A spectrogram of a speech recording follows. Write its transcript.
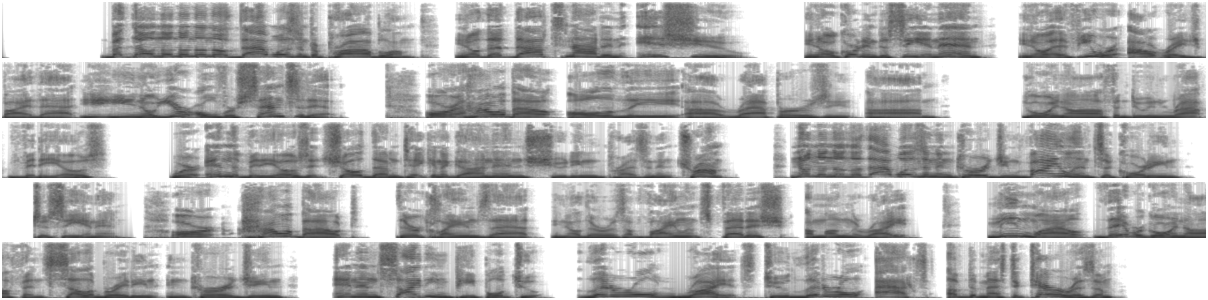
But no, no, no, no, no. That wasn't a problem. You know, that that's not an issue. You know, according to CNN, you know, if you were outraged by that, you, you know, you're oversensitive. Or how about all of the uh, rappers um, going off and doing rap videos where in the videos it showed them taking a gun and shooting President Trump? No, no, no, no. That wasn't encouraging violence, according to CNN. Or how about their claims that, you know, there was a violence fetish among the right? Meanwhile, they were going off and celebrating, encouraging, and inciting people to literal riots, to literal acts of domestic terrorism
